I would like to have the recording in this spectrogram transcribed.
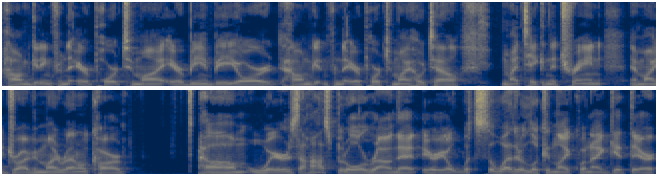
how I'm getting from the airport to my Airbnb or how I'm getting from the airport to my hotel. Am I taking the train? Am I driving my rental car? Um, where's the hospital around that area? What's the weather looking like when I get there?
